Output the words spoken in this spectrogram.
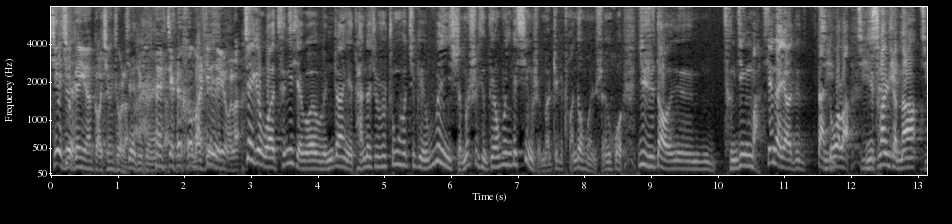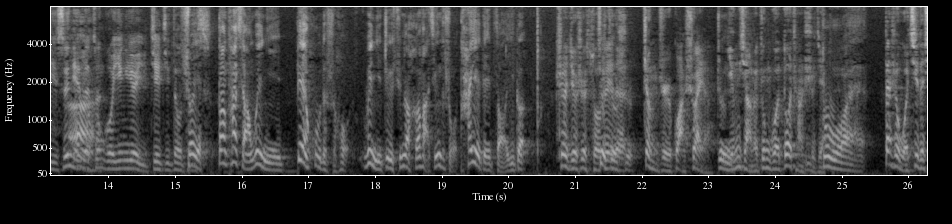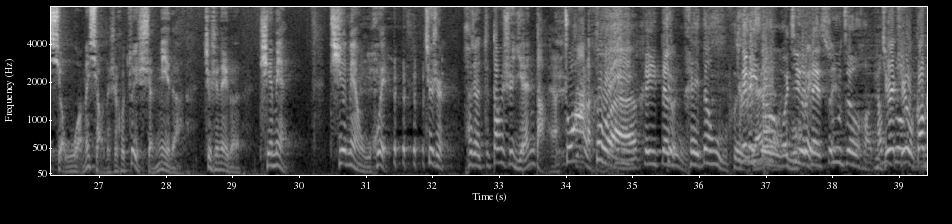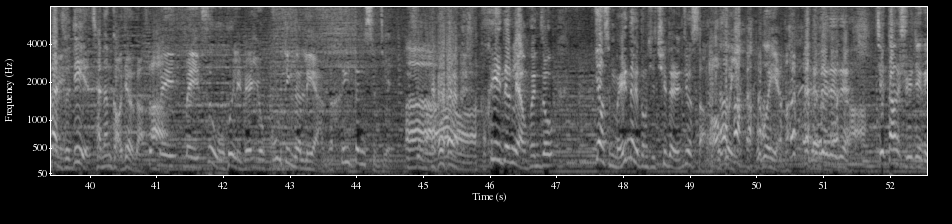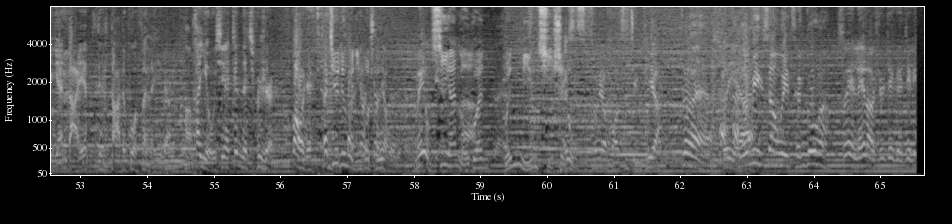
阶级根源搞清楚了，阶级根源这 个合法性也有了。这个我曾经写过文章，也谈到，就是说中国这个问什么事情都要问一个姓什么，这个传统很深厚，一直到嗯曾经吧，现在要淡多了，你穿什么？几十年的啊中国音乐与阶级斗争，所以，当他想为你辩护的时候，为你这个寻找合法性的时候，他也得找一个这就是所谓的政治挂帅啊，政影响了中国多长时间？对。但是我记得小我们小的时候最神秘的就是那个贴面，贴面舞会，就是好像当时严打呀，抓了很多对黑灯舞。黑灯舞会，黑灯，我记得在苏州好，你觉得只有高干子弟才能搞这个？啊？每每次舞会里边有固定的两个黑灯时间，啊。黑灯两分钟，要是没那个东西，去的人就少。不过瘾，不过瘾嘛。对对对对，其实当时这个严打也打得过分了一点，他有些真的就是抱着他接着为您播出没有西安楼观文明启示录。始终要保持警惕啊！对，所以啊 革命尚未成功啊！所以雷老师这个这个。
